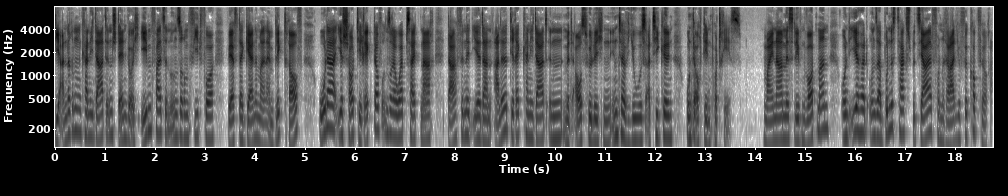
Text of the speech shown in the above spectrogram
Die anderen Kandidatinnen stellen wir euch ebenfalls in unserem Feed vor. Werft da gerne mal einen Blick drauf. Oder ihr schaut direkt auf unserer Website nach. Da findet ihr dann alle Direktkandidatinnen mit ausführlichen Interviews, Artikeln und auch den Porträts. Mein Name ist Leven Wortmann und ihr hört unser Bundestagsspezial von Radio für Kopfhörer.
